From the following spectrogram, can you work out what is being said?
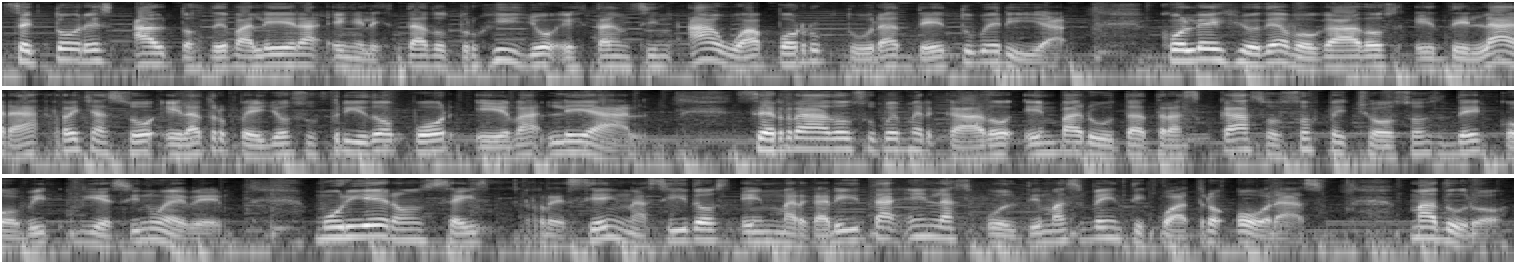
Sectores altos de Valera en el estado Trujillo están sin agua por ruptura de tubería. Colegio de Abogados de Lara rechazó el atropello sufrido por Eva Leal. Cerrado supermercado en Baruta tras casos sospechosos de COVID-19. Murieron seis recién nacidos en Margarita en las últimas 24 horas. Maduro,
